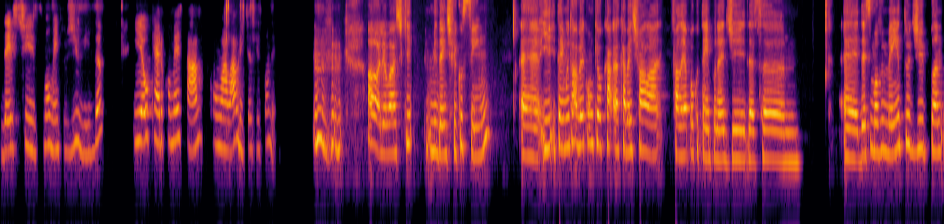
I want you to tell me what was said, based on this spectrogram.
destes momentos de vida. E eu quero começar com a Lauritias respondendo. Olha, eu acho que me identifico sim. É, e, e, tem muito a ver com o que eu acabei de falar, falei há pouco tempo, né, de, dessa, é, desse movimento de plan,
